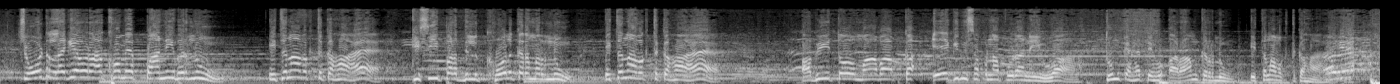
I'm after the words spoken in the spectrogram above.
कि चोट लगे और आँखों में पानी भर लूँ। इतना वक्त कहाँ है? किसी पर दिल खोल कर मर लूँ। इतना वक्त कहाँ है? अभी तो माँ बाप का एक भी सपना पूरा नहीं हुआ। तुम कहते हो आराम कर लूँ। इतना वक्त कहाँ है?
